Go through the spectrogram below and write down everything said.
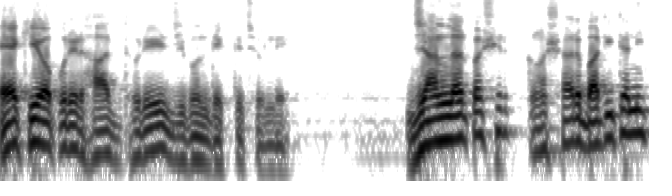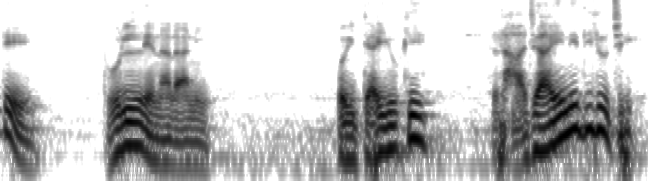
একে অপরের হাত ধরে জীবন দেখতে চললে। জানলার পাশের কাঁসার বাটিটা নিতে ভুললে না রানী। ওইটাই ওকে রাজা এনে দিল যে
